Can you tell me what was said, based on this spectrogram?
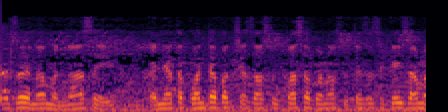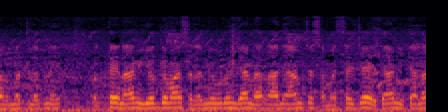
तुझं आहे ना म्हणणं असं आहे. कारण आता कोणत्या पक्षाचा असो कसा पण असो त्याचं काहीच आम्हाला मतलब नाही. फक्त आहे ना आम्ही योग्य माणसाला निवडून देणार आणि आमच्या समस्या ज्या आहेत त्या आम्ही त्याला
